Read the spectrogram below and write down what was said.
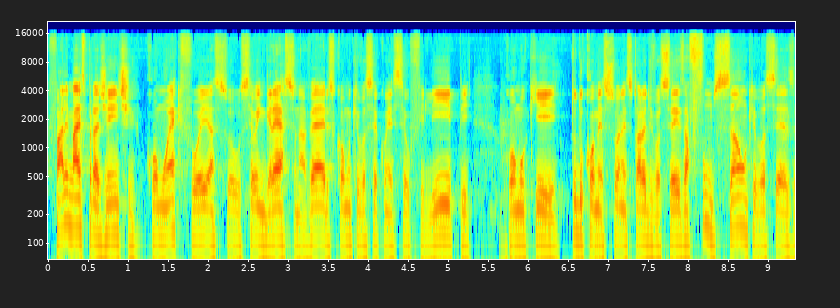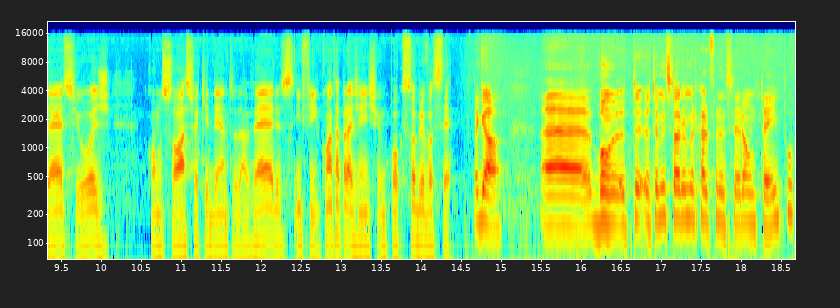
Fale mais pra gente como é que foi sua, o seu ingresso na Velhos, como que você conheceu o Felipe, como que tudo começou na história de vocês, a função que você exerce hoje como sócio aqui dentro da Velhos. Enfim, conta pra gente um pouco sobre você. Legal. É, bom, eu, te, eu tenho uma história no mercado financeiro há um tempo.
